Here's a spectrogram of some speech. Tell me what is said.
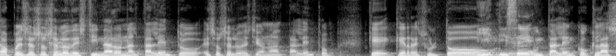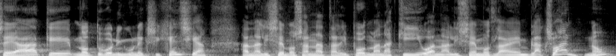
No, pues eso se lo destinaron al talento, eso se lo destinaron al talento, que, que resultó Y dice- un talento clase A que no tuvo ninguna exigencia. Analicemos a Natalie Portman aquí o analicémosla en Black Swan, ¿no?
